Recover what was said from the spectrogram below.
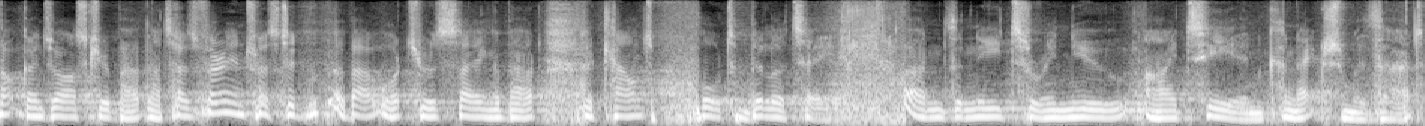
not going to ask you about that. I was very interested about what you were saying about account portability and the need to renew IT in connection with that.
